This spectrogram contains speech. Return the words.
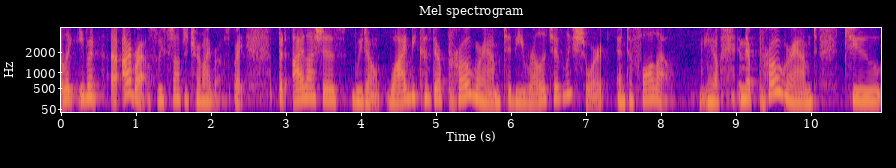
Like even uh, eyebrows, we still have to trim eyebrows, right? But eyelashes, we don't. Why? Because they're programmed to be relatively short and to fall out. You know, and they're programmed to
